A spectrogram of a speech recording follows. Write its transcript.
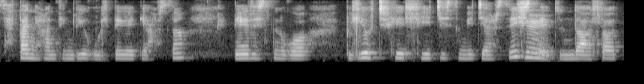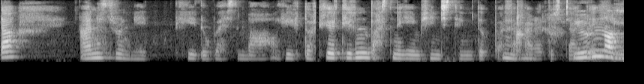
сатаныхаа тэмдгийг үлдээгээд явсан дээрэс нөгөө бэлгийн хүчрхийл хийжсэн гэж ярьсан шүү дээ зөндөө олоодаа анас руу нэт хийдэг байсан баа. Хийвдэр. Тэгэхээр тэр нь бас нэг юм шинж тэмдэг болоо гараад ирж байгаа. Ер нь бол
